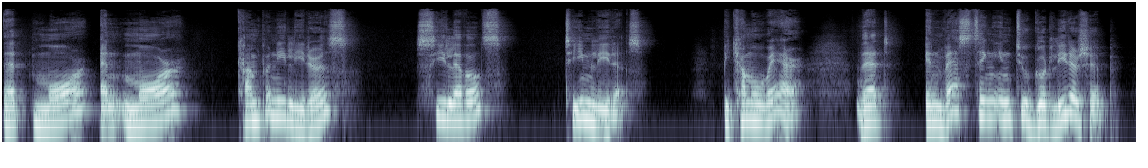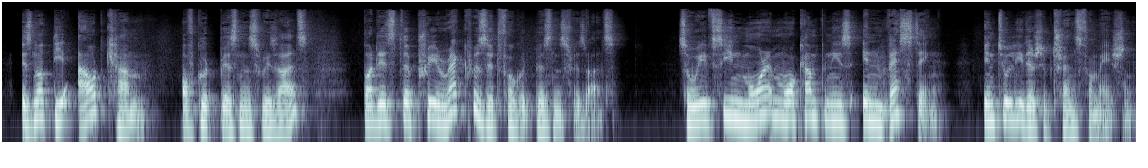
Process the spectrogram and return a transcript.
that more and more company leaders, C levels, team leaders become aware that investing into good leadership is not the outcome of good business results, but it's the prerequisite for good business results. So we've seen more and more companies investing into leadership transformation.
